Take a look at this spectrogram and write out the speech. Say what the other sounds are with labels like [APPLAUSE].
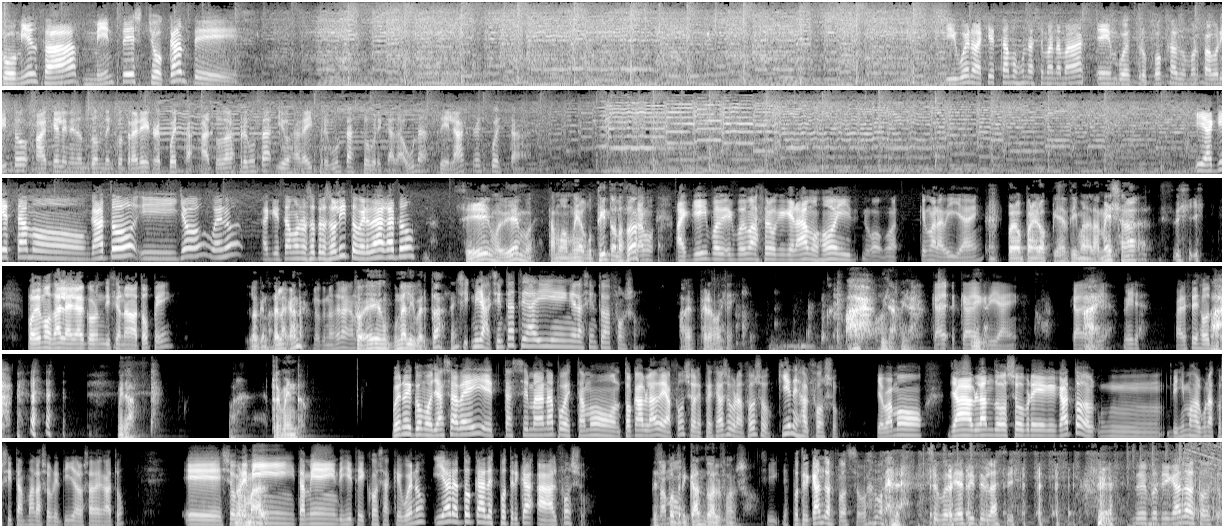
Comienza Mentes Chocantes. Y bueno, aquí estamos una semana más en vuestro podcast de humor favorito, aquel en el donde encontraréis respuestas a todas las preguntas y os haréis preguntas sobre cada una de las respuestas. Y aquí estamos Gato y yo, bueno, aquí estamos nosotros solitos, ¿verdad, Gato? Sí, muy bien, estamos muy a gustito los dos. Estamos aquí podemos hacer lo que queramos hoy. Qué maravilla, ¿eh? Podemos poner los pies encima de la mesa. Sí. Podemos darle al acondicionado a tope. Lo que nos dé la gana. Lo que nos dé la gana. Esto es una libertad, ¿eh? Sí, mira, siéntate ahí en el asiento de Alfonso. A ver, espera, voy. Ah, mira, mira. Qué, alegría, ¿eh? Mira. Pareces otro. Ah. [LAUGHS] mira. Tremendo. Bueno, y como ya sabéis, esta semana pues estamos, toca hablar de Alfonso, el especial sobre Alfonso. ¿Quién es Alfonso? Llevamos ya hablando sobre Gato, mm, dijimos algunas cositas malas sobre ti, ya lo sabes Gato. Eh, sobre mí también dijisteis cosas que bueno. Y ahora toca despotricar a Alfonso. Despotricando a Alfonso. Sí, despotricando a Alfonso. [LAUGHS] Vamos, se podría [LAUGHS] titular así. Despotricando a Alfonso.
